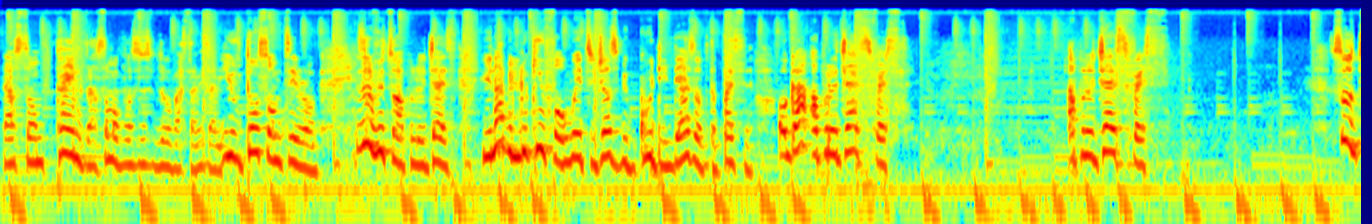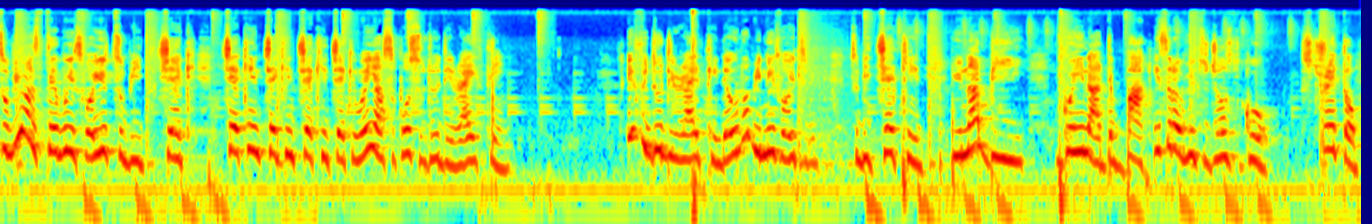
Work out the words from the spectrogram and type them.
that sometimes that some of us used to do over sabi sabi you've done something wrong. Instead of you to apologize. You not be looking for a way to just be good in the eyes of the person. Oga apologize first. Apologize first. So to be unstable is for you to be check checking checking checking checking when you're supposed to do the right thing if you do the right thing there will not be need for you to be to be checking. You not be going at the back instead of you to just go. Straight up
